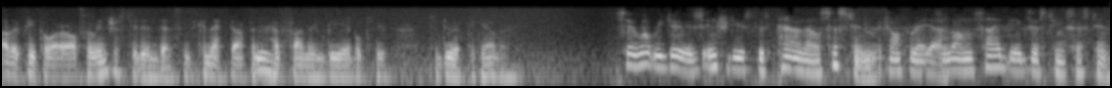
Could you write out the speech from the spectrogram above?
other people are also interested in this and connect up and Mm. have fun and be able to to do it together. So what we do is introduce this parallel system which operates Yeah. alongside the existing system,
